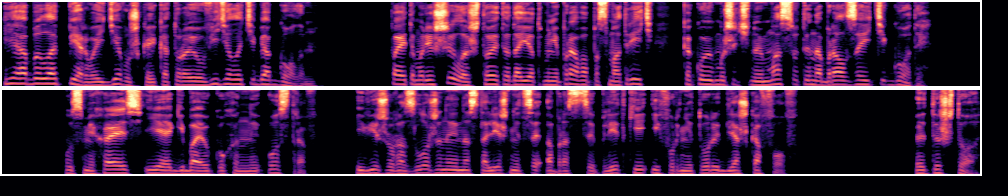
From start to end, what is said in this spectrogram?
Я была первой девушкой, которая увидела тебя голым. Поэтому решила, что это дает мне право посмотреть, какую мышечную массу ты набрал за эти годы. Усмехаясь, я огибаю кухонный остров и вижу разложенные на столешнице образцы плитки и фурнитуры для шкафов. «Это что?»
